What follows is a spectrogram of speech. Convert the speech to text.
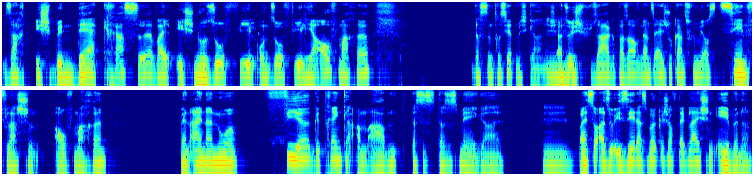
sagt, ich bin der Krasse, weil ich nur so viel und so viel hier aufmache, das interessiert mich gar nicht. Mhm. Also ich sage, pass auf, ganz ehrlich, du kannst von mir aus zehn Flaschen aufmachen. Wenn einer nur vier Getränke am Abend, das ist, das ist mir egal. Mhm. Weißt du, also ich sehe das wirklich auf der gleichen Ebene.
